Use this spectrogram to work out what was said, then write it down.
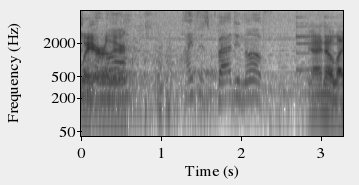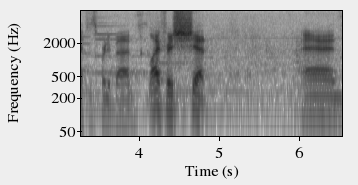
way earlier. Life is bad enough. Yeah, I know life is pretty bad. Life is shit. And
